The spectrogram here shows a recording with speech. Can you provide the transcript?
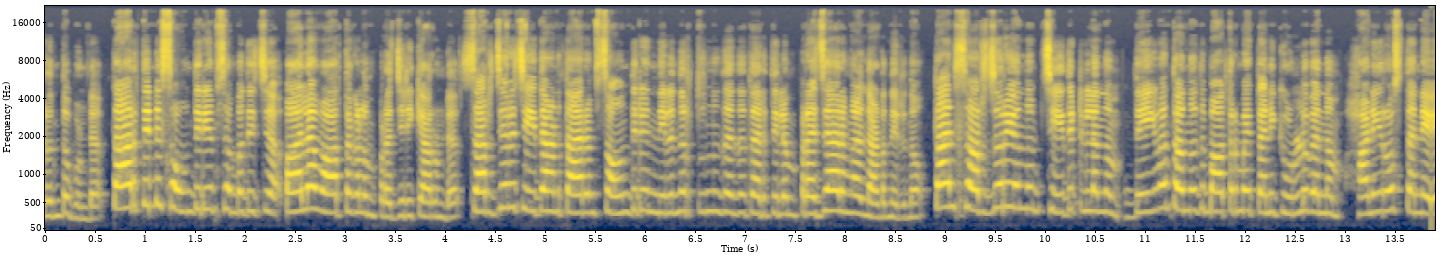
വൃന്ദമുണ്ട്. താരത്തിന്റെ സൗന്ദര്യം സംബന്ധിച്ച് പല വാർത്തകളും പ്രചരിക്കാറുണ്ട്. സർജറി ചെയ്താണ് താരം സൗന്ദര്യം നിലനിർത്തുന്നതെന്ന തരത്തിലും പ്രചാരങ്ങൾ നടന്നിരുന്നു. താൻ സർജറി ഒന്നും ചെയ്തിട്ടില്ലെന്നും ദൈവം തന്നത് മാത്രമേ തനിക്കുള്ളൂവെന്നും ഹണിറോസ് തന്നെ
